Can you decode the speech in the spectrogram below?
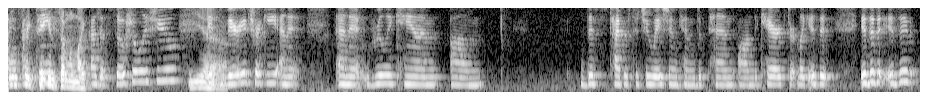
Well, it's like taking think someone like- as a social issue Yeah. it's very tricky and it and it really can um this type of situation can depend on the character like is it is it is it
